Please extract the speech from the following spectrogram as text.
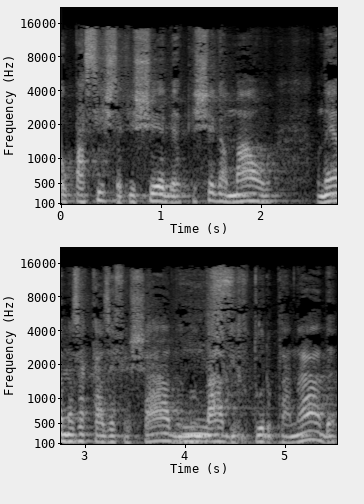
o passista que chega, que chega mal, né, mas a casa é fechada, Isso. não dá abertura para nada,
